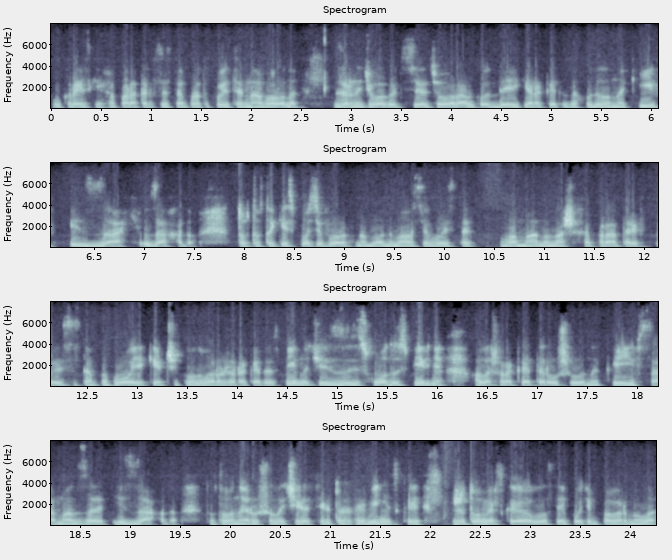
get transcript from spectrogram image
українських операторів систем протиповітряної оборони. Зверніть увагу цього ранку. Деякі ракети заходили на Київ із заходу. Тобто, в такий спосіб ворог намагався ввести в оману наших операторів систем ППО, які очікували ворожі ракети з півночі, зі сходу, з півдня, але ж ракети рушили на Київ саме з із заходу. Тобто вони рушили через територію Вінницької, Житомирської області, потім повернули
